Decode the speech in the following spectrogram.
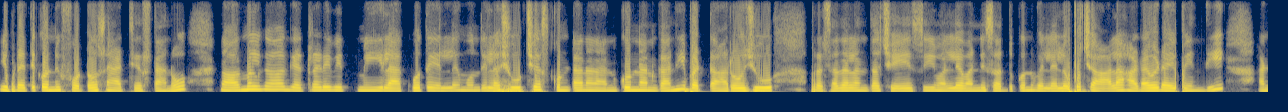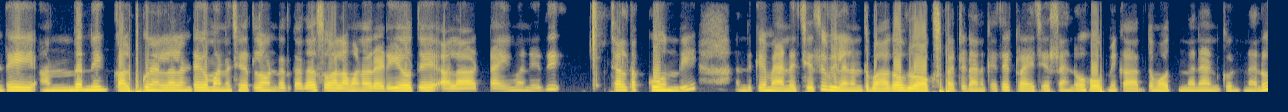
ఇప్పుడైతే కొన్ని ఫొటోస్ యాడ్ చేస్తాను. నార్మల్గా గెట్ రెడీ విత్ మీ లేకపోతే వెళ్ళే ముందు ఇలా షూట్ చేసుకుంటానని అనుకున్నాను కానీ బట్ ఆ రోజు ప్రసాదాలంతా చేసి మళ్ళీ అవన్నీ సర్దుకొని వెళ్ళేలోపు చాలా హడావిడి అయిపోయింది. అంటే అందరినీ కలుపుకుని వెళ్ళాలంటే మన చేతిలో ఉండదు కదా సో అలా మనం రెడీ అవుతే అలా టైం అనేది చాలా తక్కువ ఉంది. అందుకే మేనేజ్ చేసి వీళ్ళనంత బాగా వ్లాగ్స్ పెట్టడానికి అయితే ట్రై చేశాను హోప్ మీకు అర్థమవుతుందని అనుకుంటున్నాను.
